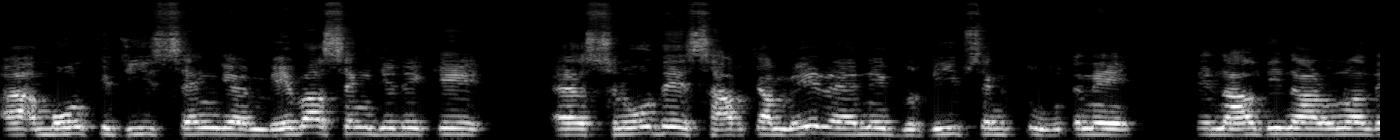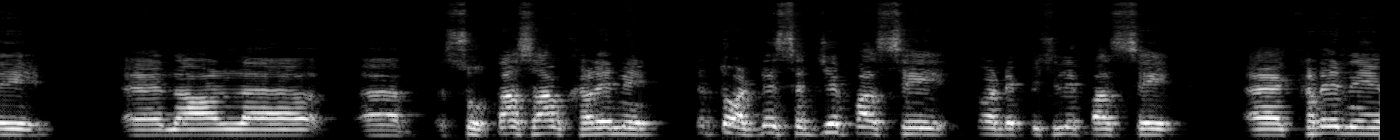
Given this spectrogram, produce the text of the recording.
ਅਮੋਲਕਜੀਤ ਸਿੰਘ ਮੇਵਾ ਸਿੰਘ ਜਿਹੜੇ ਕਿ ਅ, ਸਲੋ ਦੇ ਸਾਬਕਾ ਮੇਅਰ ਰਹੇ ਨੇ ਗੁਰਦੀਪ ਸਿੰਘ ਧੂਤ ਨੇ ਤੇ ਨਾਲ ਦੀ ਨਾਲ ਉਹਨਾਂ ਦੇ ਨਾਲ ਸੋਤਾ ਸਾਹਿਬ ਖੜੇ ਨੇ ਤੇ ਤੁਹਾਡੇ ਸੱਜੇ ਪਾਸੇ ਤੁਹਾਡੇ ਪਿਛਲੇ ਪਾਸੇ ਖੜੇ ਨੇ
